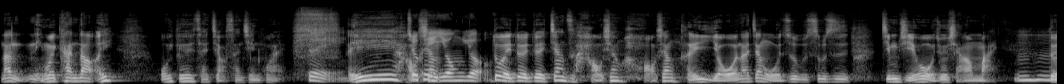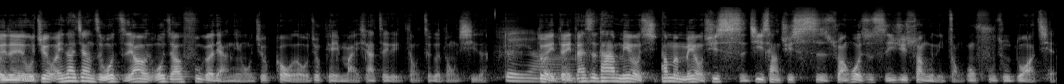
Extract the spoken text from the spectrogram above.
那你会看到，哎。我一个月才缴三千块，对，哎，好像就可以拥有，对对对，这样子好像好像可以有，那这样我是不是不是经不起后我就想要买？嗯對，对对，我就哎，那这样子我只要我只要付个两年我就够了，我就可以买下这个东这个东西了。对呀、啊，对对，但是他没有，他们没有去实际上去试算，或者是实际去算给你总共付出多少钱。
